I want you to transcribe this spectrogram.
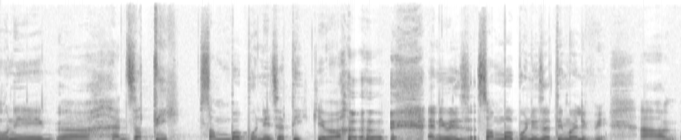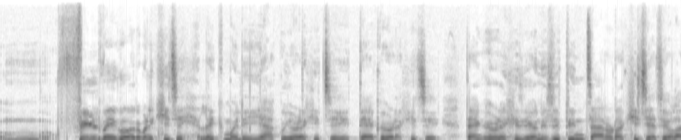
हुने जति सम्भव हुने जति के भयो? एनिवेज सम्भव हुने जति मैले फिल्डमै गएर पनि खिचेँ। लाइक मैले यहाँको एउटा खिचेँ त्यहाँको एउटा खिचेँ त्यहाँको एउटा खिचेँ भने चाहिँ तिन चारवटा खिचेको थियो होला।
